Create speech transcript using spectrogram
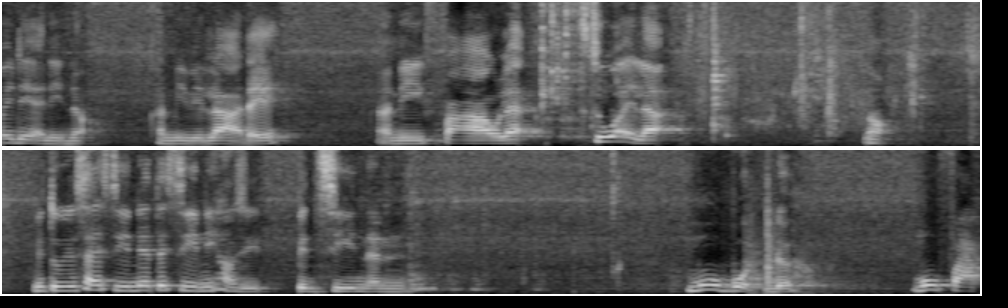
ยได้อันนี้เนาะคันมีเวลาได้ อันนี้ฟาวและสวยละเนาะมีตูจะใส่ซีนได้แต่ซีนนี้เขาสิเป็นซีนอันมู่บดเด้อมู่ฟัก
